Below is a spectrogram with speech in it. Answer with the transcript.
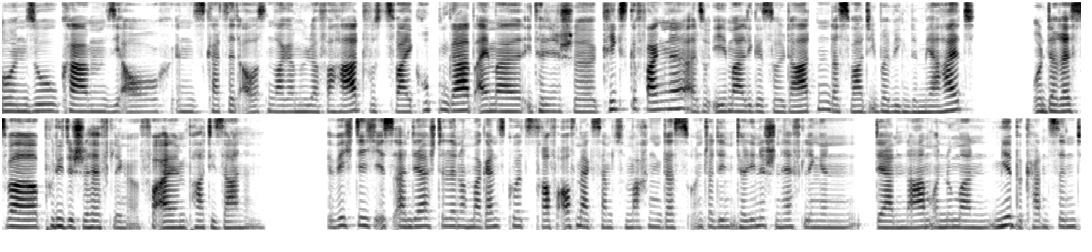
Und so kamen sie auch ins KZ Außenlager Müller-Verhardt, wo es zwei Gruppen gab. Einmal italienische Kriegsgefangene, also ehemalige Soldaten, das war die überwiegende Mehrheit. Und der Rest war politische Häftlinge, vor allem Partisanen. Wichtig ist an der Stelle nochmal ganz kurz darauf aufmerksam zu machen, dass unter den italienischen Häftlingen, deren Namen und Nummern mir bekannt sind,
